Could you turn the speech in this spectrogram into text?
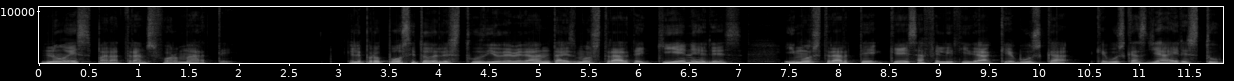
no es para transformarte. El propósito del estudio de Vedanta es mostrarte quién eres y mostrarte que esa felicidad que, busca, que buscas ya eres tú.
